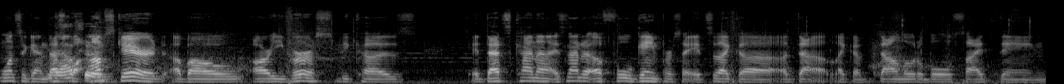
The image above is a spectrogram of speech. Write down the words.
once again, that's why I'm scared about RE Verse because it, that's kind of it's not a, a full game per se. It's like a, a da- like a downloadable side thing,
